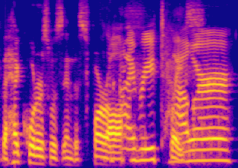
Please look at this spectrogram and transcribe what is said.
the headquarters was in this far off ivory tower. Place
